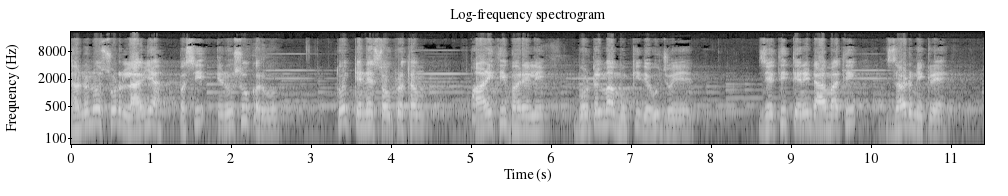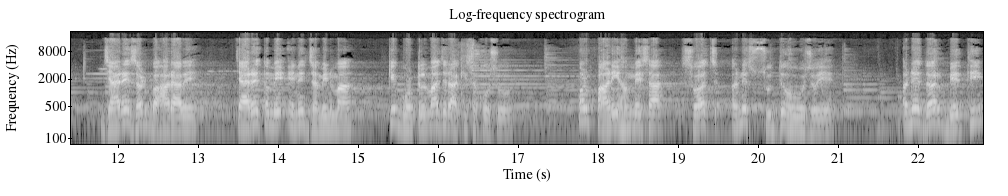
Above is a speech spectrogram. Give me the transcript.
ધનનો છોડ લાવ્યા પછી એનું શું કરવું? તો તેને સૌપ્રથમ પાણીથી ભરેલી બોટલમાં મૂકી દેવું જોઈએ, જેથી તેની ડાળમાંથી જડ નીકળે. જ્યારે જડ બહાર આવે ત્યારે તમે એને જમીનમાં કે બોટલમાં જ રાખી શકો છો. પણ પાણી હંમેશા સ્વચ્છ અને શુદ્ધ હોવું જોઈએ અને દર બેથી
